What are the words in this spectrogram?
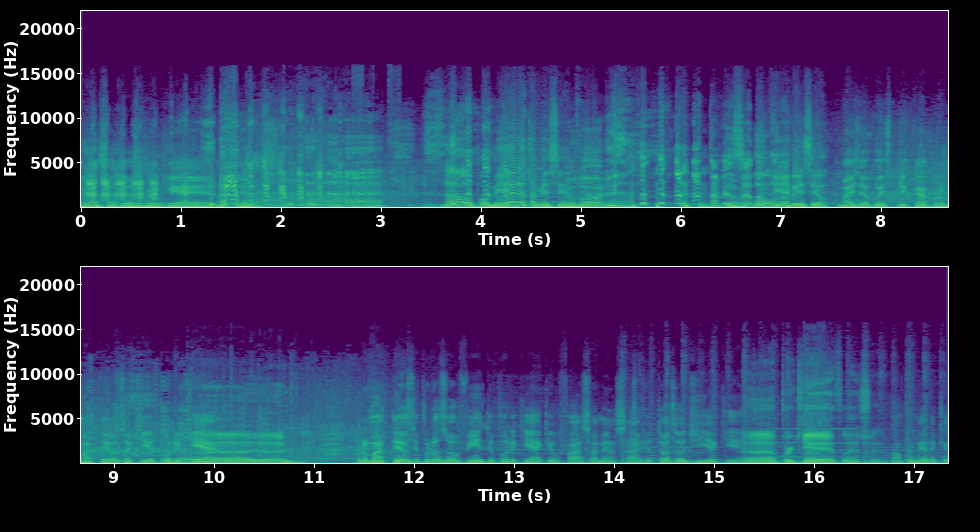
Graças a Deus, porque, Matheus, Não, o Palmeiras tá vencendo. eu vou. Tá vencendo o não quê? venceu? Mas eu vou explicar pro Matheus aqui porque é. Ai, ai. Pro Matheus e pros ouvintes, porque é que eu faço a mensagem todo dia aqui. Ah, por quê, Flash? Bom, primeiro que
